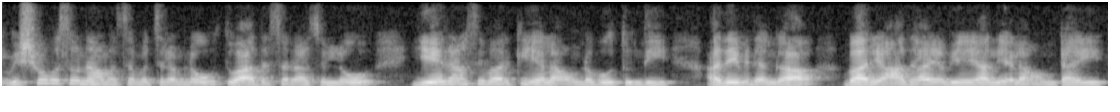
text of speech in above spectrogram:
విశ్వవసు నామ సంవత్సరంలో ద్వాదశ రాశుల్లో ఏ రాశి వారికి ఎలా ఉండబోతుంది అదేవిధంగా వారి ఆదాయ వ్యయాలు ఎలా ఉంటాయి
